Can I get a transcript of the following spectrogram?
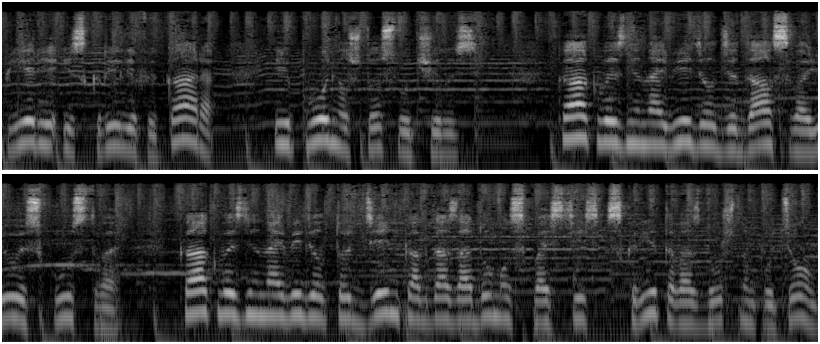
перья из крыльев Икара и понял, что случилось. Как возненавидел Дедал свое искусство, как возненавидел тот день, когда задумал спастись скрыто воздушным путем.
